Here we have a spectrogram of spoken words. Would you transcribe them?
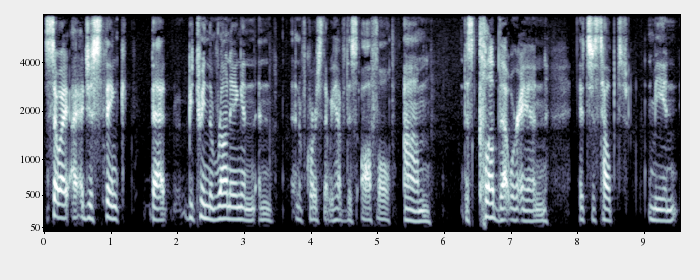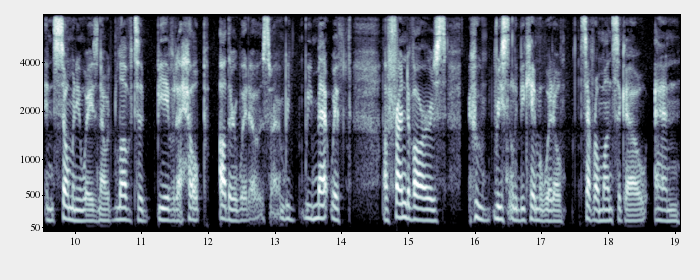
so I, I just think that between the running and, and, and of course, that we have this awful, um, this club that we're in, it's just helped me in, in so many ways. And I would love to be able to help other widows. We, we met with a friend of ours who recently became a widow several months ago. And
